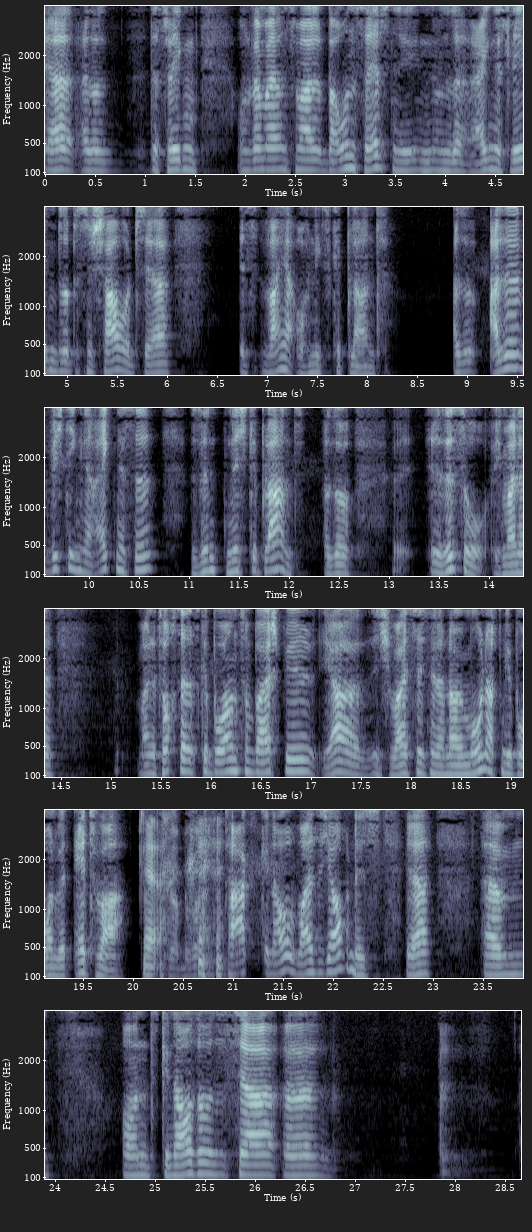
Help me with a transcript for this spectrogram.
ja, also deswegen und wenn man uns mal bei uns selbst in, in unser eigenes Leben so ein bisschen schaut, ja, es war ja auch nichts geplant. Also alle wichtigen Ereignisse sind nicht geplant. Also es ist so. Ich meine, meine Tochter ist geboren zum Beispiel. Ja, ich weiß, dass sie nach neun Monaten geboren wird, etwa. Ja. Aber Tag genau weiß ich auch nicht. Ja. Ähm, und genauso ist es ja, äh,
